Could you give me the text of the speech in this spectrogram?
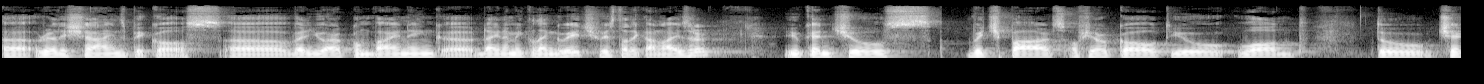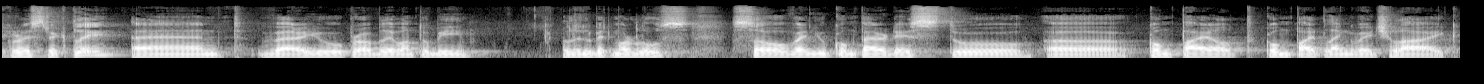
uh, really shines because uh, when you are combining dynamic language with static analyzer, you can choose which parts of your code you want to check really strictly and where you probably want to be a little bit more loose. So when you compare this to a compiled compiled language like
